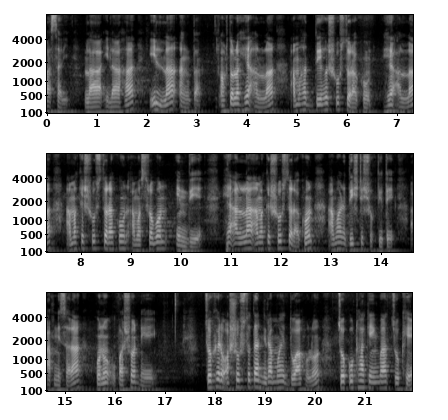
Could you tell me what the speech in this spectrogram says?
বাসারি, লা ইলাহা ইল্লা আংতা অর্থ হলো, হে আল্লাহ, আমার দেহ সুস্থ রাখুন। হে আল্লাহ, আমাকে সুস্থ রাখুন আমার শ্রবণ এন দিয়ে হে আল্লাহ, আমাকে সুস্থ রাখুন আমার দৃষ্টিশক্তিতে। আপনি ছাড়া কোনো উপাস্য নেই। চোখের অসুস্থতা নিরাময়ের দোয়া হলো, চোখ ওঠা কিংবা চোখে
